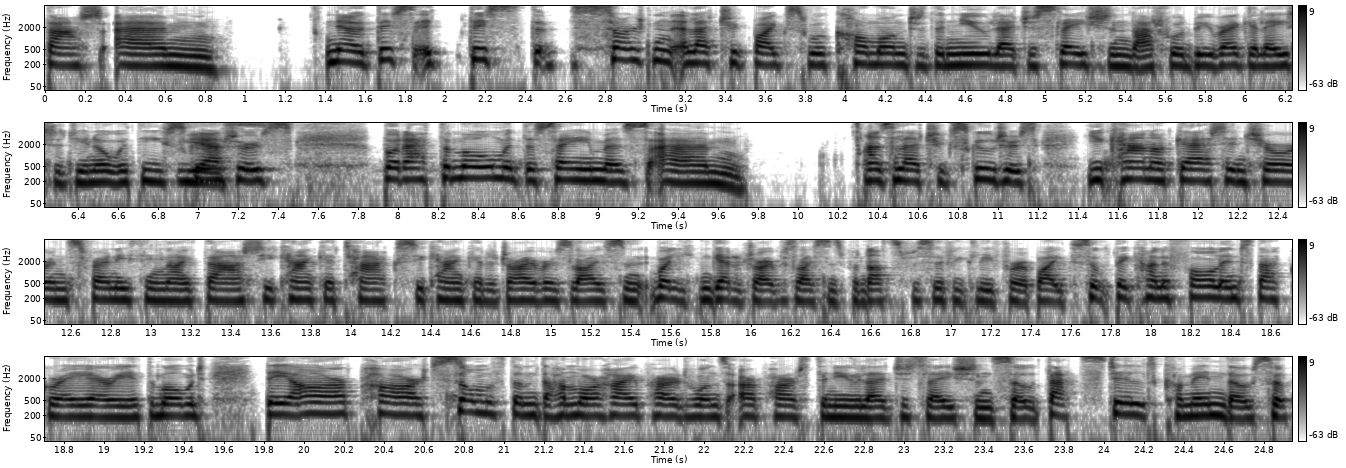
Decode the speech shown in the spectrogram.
that. Um, now, this it, this the, certain electric bikes will come under the new legislation that will be regulated. You know, with these Yes. scooters, but at the moment, the same as. Um, as electric scooters, you cannot get insurance for anything like that. You can't get tax. You can't get a driver's license. Well, you can get a driver's license, but not specifically for a bike. So they kind of fall into that grey area at the moment. They are part. Some of them, the more high-powered ones, are part of the new legislation. So that's still to come in, though. So.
